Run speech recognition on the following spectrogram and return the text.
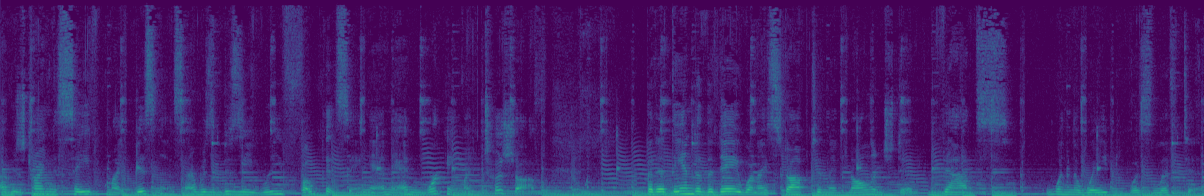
I was trying to save my business. I was busy refocusing and, and working my tush off. But at the end of the day, when I stopped and acknowledged it, that's when the weight was lifted.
